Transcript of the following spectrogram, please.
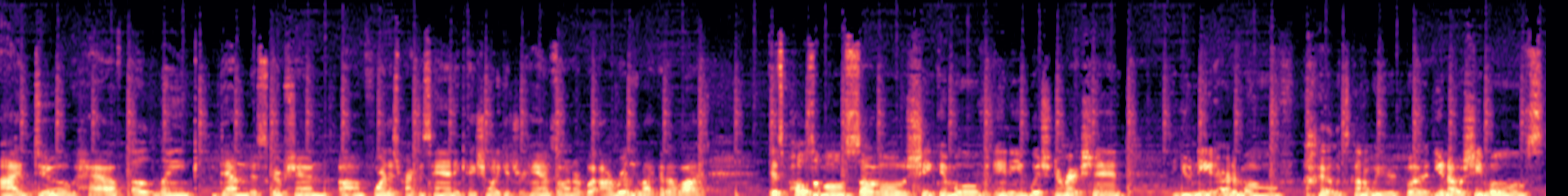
I do have a link down in the description um, for this practice hand in case you want to get your hands on her, but I really like it a lot. It's posable so she can move any which direction you need her to move. it looks kind of weird, but you know, she moves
